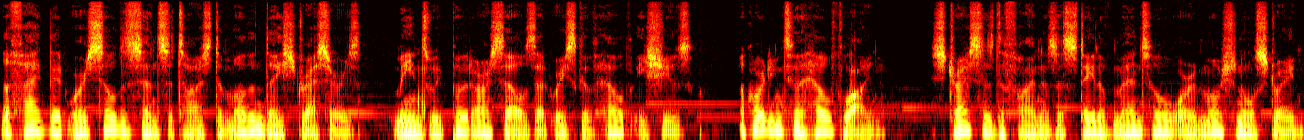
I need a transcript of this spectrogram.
The fact that we're so desensitized to modern day stressors means we put ourselves at risk of health issues. According to Healthline, stress is defined as a state of mental or emotional strain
